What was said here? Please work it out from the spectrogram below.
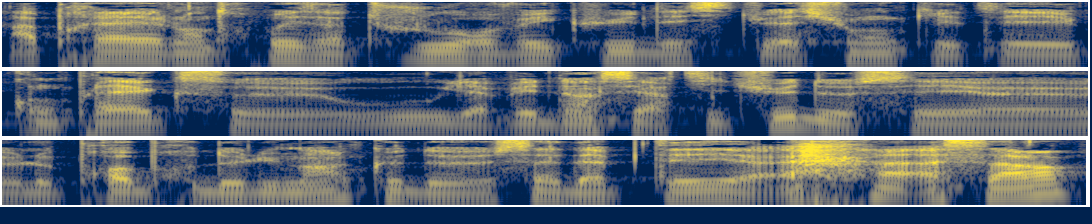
Après l'entreprise a toujours vécu des situations qui étaient complexes euh, où il y avait de l'incertitude, c'est euh, le propre de l'humain que de s'adapter à, ça.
